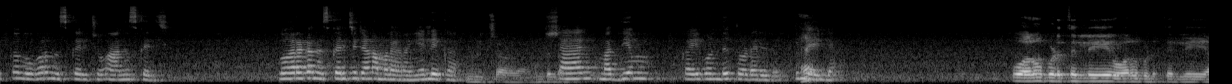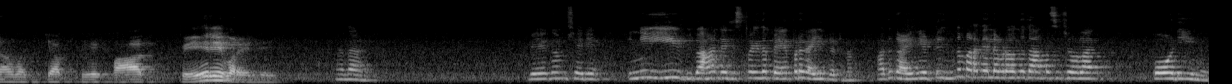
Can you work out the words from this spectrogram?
ഇക്ക ലുഹർ നിസ്കരിച്ചു. ആ നിസ്കരിച്ചു. ലുഹറൊക്കെ നിസ്കരിച്ചിട്ടാണ് നമ്മൾ ഇറങ്ങി അല്ലേ ഇക്ക ഷാൻ മദ്യം കൈകൊണ്ട് തുടരുത്. ഇല്ല ഇല്ല. ഓർമ്മപ്പെടുത്തല്ലേ ഓർമ്മപ്പെടുത്തല്ലേ? ആ വധിക്ക പേരേ പറയല്ലേ? അതാണ്. വേഗം ശരി ഇനി ഈ വിവാഹം രജിസ്റ്റർ ചെയ്ത പേപ്പർ കയ്യിൽ കിട്ടണം. അത് കഴിഞ്ഞിട്ട് ഇന്നും പറഞ്ഞല്ലോ ഇവിടെ വന്ന് താമസിച്ചോളാൻ? പോടിയെന്ന്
